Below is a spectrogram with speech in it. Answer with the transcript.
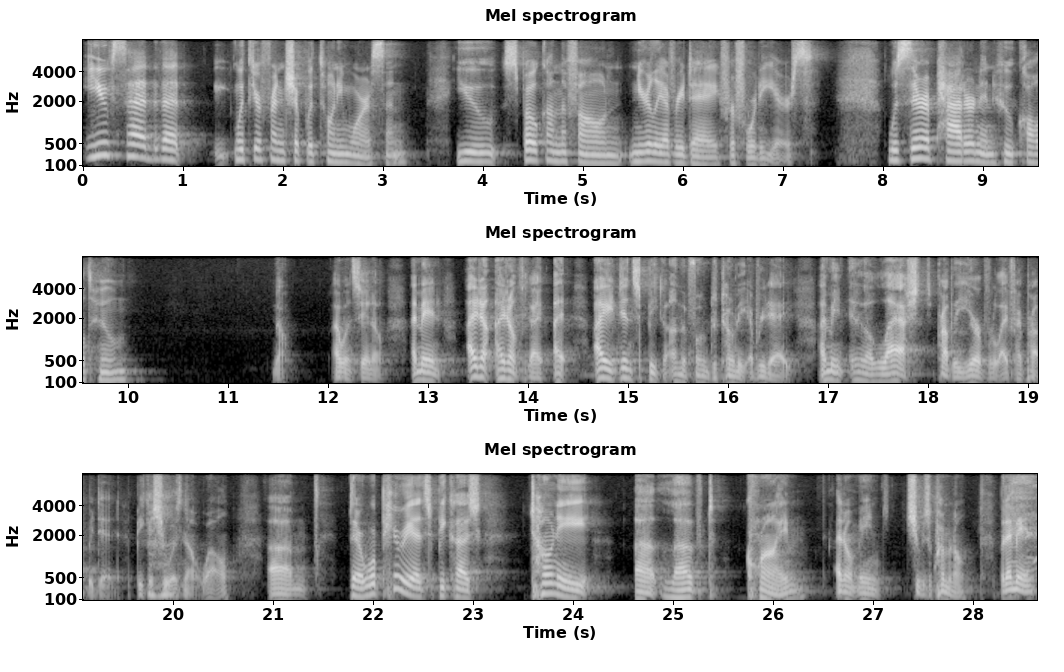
You've said that with your friendship with Toni Morrison, you spoke on the phone nearly every day for 40 years. Was there a pattern in who called whom? No, I wouldn't say no. I mean, I don't. I don't think I. I, I didn't speak on the phone to Toni every day. I mean, in the last probably year of her life, I probably did because she was not well. Um, there were periods because Toni uh, loved crime. I don't mean she was a criminal, but I mean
